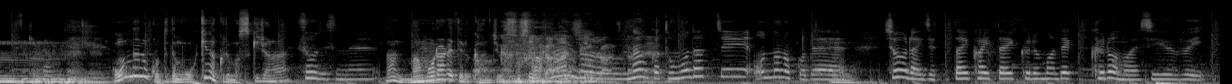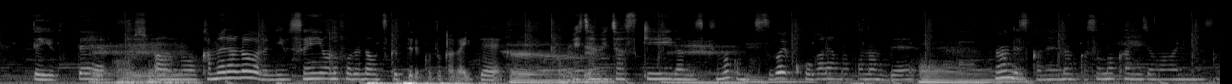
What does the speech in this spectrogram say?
んですけど、うん。女の子ってでも大きな車好きじゃない？そうですね。なん守られてる感じがする。安心感なんだろう、ねなんか友達女の子で、うん。将来絶対買いたい車で黒の SUV って言って、あのカメラロールに専用のフォルダを作ってる子とかがいてめちゃめちゃ好きなんですけどその子もすごい小柄な子なんでなんですかねなんかその感じはありますね。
